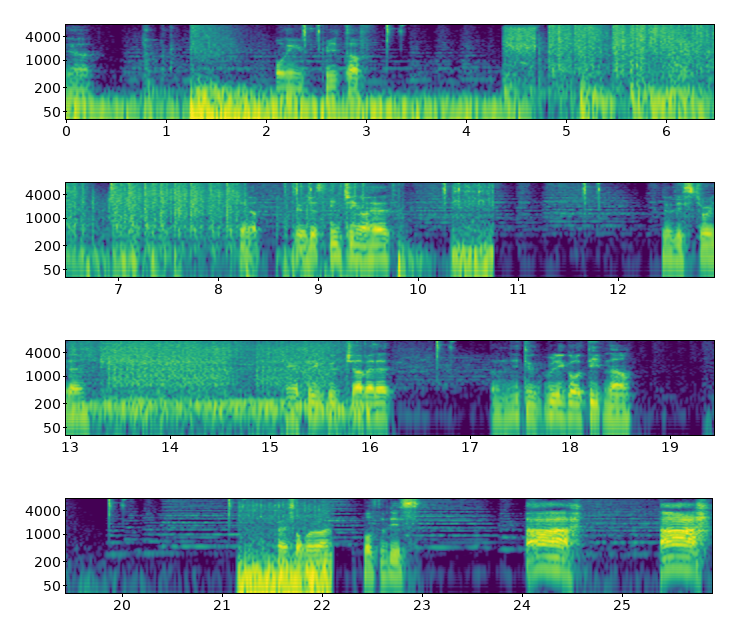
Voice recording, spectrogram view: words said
Yeah, holding pretty tough. Yeah, we're just inching ahead to destroy them doing a pretty good job at it. Need to really go deep now. Press overrun both of these. Ah! Ah!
